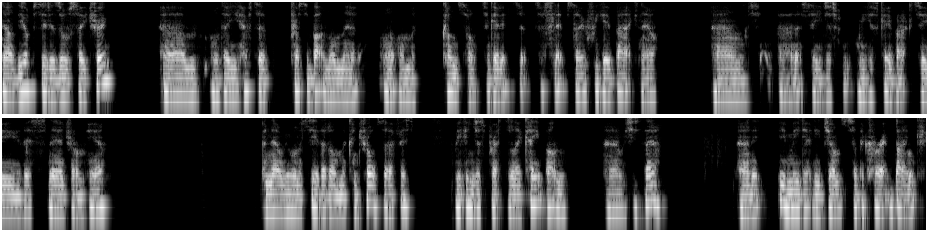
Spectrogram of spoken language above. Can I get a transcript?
Now the opposite is also true, um, although you have to press a button on the on the console to get it to, to flip. So if we go back now, and uh, let's see, just we just go back to this snare drum here, and now we want to see that on the control surface. We can just press the locate button uh, which is there. And it immediately jumps to the correct bank,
